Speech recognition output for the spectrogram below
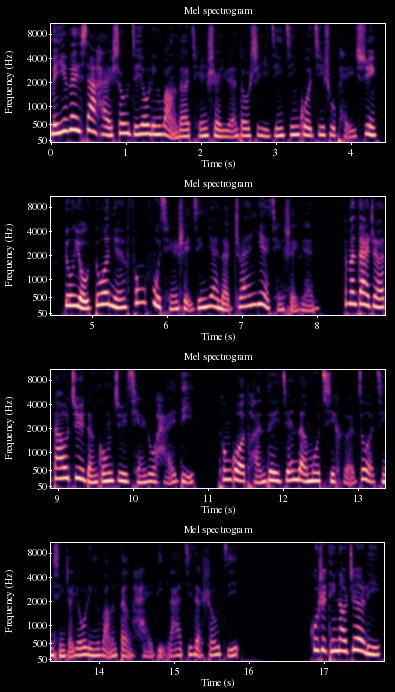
每一位下海收集幽灵网的潜水员都是已经经过技术培训、拥有多年丰富潜水经验的专业潜水员。他们带着刀具等工具潜入海底，通过团队间的默契合作，进行着幽灵网等海底垃圾的收集。故事听到这里，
